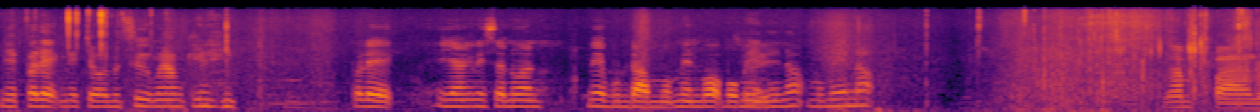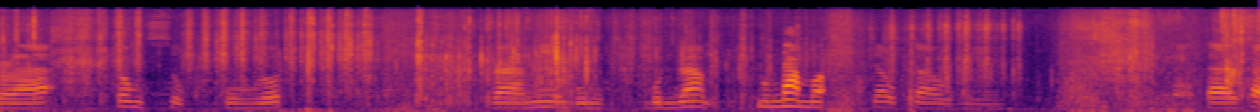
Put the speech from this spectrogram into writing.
เนี่ยปลาแหลกในจอนมันซื้อมาเมื่อกี้นี่ปลาแหลกอิหยังในสานวนแม่บุญดำบ่แม่นบ่บ่แม่นเลยเนาะบ่แม่นเนาะน้ำปลาละ ต้มสุกปรุงรสปลาเมี่ยบุญบุญร่บุญดำบ่ำเจ้าเก่ามีหน้าตาใคร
